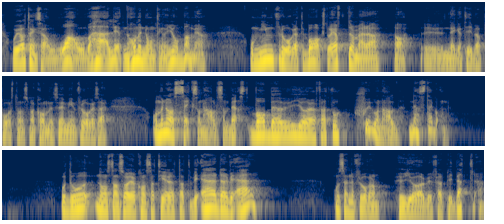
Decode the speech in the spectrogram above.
Och jag tänkte så här, wow vad härligt, nu har vi någonting att jobba med. Och min fråga tillbaks då, efter de här ja, negativa påståenden som har kommit, så är min fråga så här. Om vi nu har 6,5 som bäst, vad behöver vi göra för att få 7,5 nästa gång? Och då någonstans har jag konstaterat att vi är där vi är. Och sen är frågan, hur gör vi för att bli bättre?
